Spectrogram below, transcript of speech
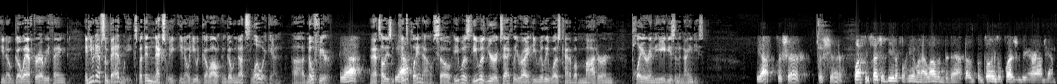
you know go after everything. And he would have some bad weeks, but then next week, you know, he would go out and go nuts low again. Uh, no fear, Yeah. and that's how these Yeah. kids play now. So he was he was. You're exactly right. He really was kind of a modern player in the 80s and the 90s. Yeah, for sure. For sure. Plus, he's such a beautiful human. I love him to death. It's always a pleasure being around him.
